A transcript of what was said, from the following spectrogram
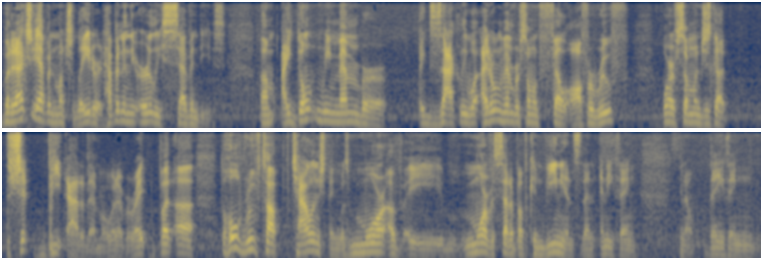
but it actually happened much later. It happened in the early 70s. Um, I don't remember exactly what, I don't remember if someone fell off a roof or if someone just got the shit beat out of them or whatever, right? But uh, the whole rooftop challenge thing was more of a more of a setup of convenience than anything, you know, anything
